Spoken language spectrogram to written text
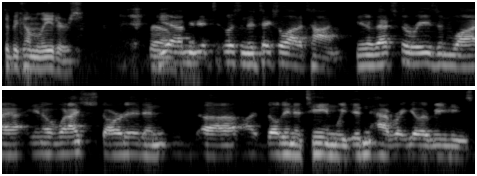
to become leaders. So. Yeah, I mean, it, listen, it takes a lot of time. You know, that's the reason why, you know, when I started and uh, building a team, we didn't have regular meetings.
